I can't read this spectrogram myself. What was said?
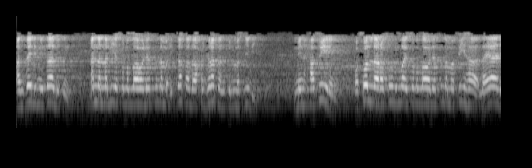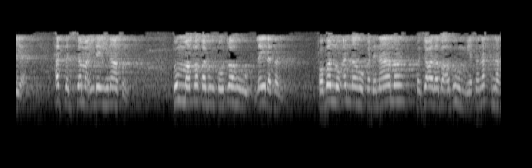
عن زيد بن ثابت أن النبي صلى الله عليه وسلم اتخذ حجرة في المسجد من حصير فصلى رسول الله صلى الله عليه وسلم فيها ليالي حتى اجتمع إليه ناس ثم فقدوا صوته ليلة فظنوا أنه قد نام فجعل بعضهم يتنحنه.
